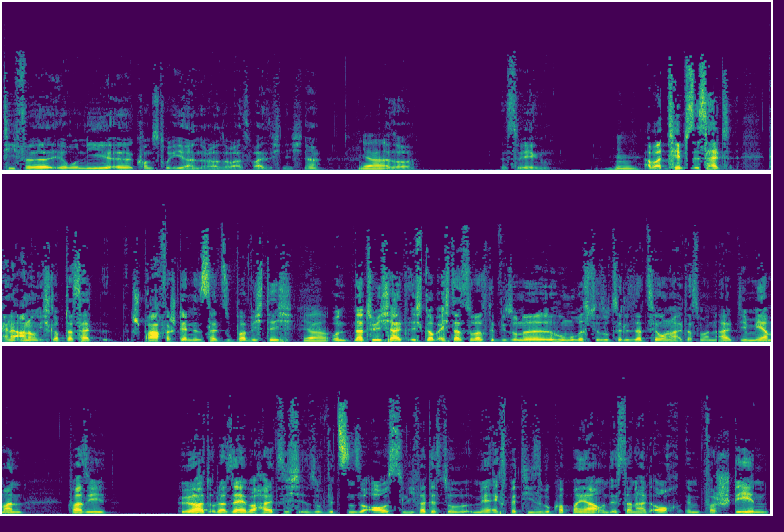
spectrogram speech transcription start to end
tiefe Ironie äh, konstruieren oder sowas, weiß ich nicht, ne? Ja. Also deswegen. Aber Tipps ist halt, keine Ahnung, ich glaube, das halt, Sprachverständnis ist halt super wichtig. Ja. Und natürlich halt, ich glaube echt, dass es sowas gibt wie so eine humoristische Sozialisation halt, dass man halt, je mehr man quasi hört oder selber halt sich so Witzen so ausliefert, desto mehr Expertise bekommt man ja und ist dann halt auch im Verstehen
